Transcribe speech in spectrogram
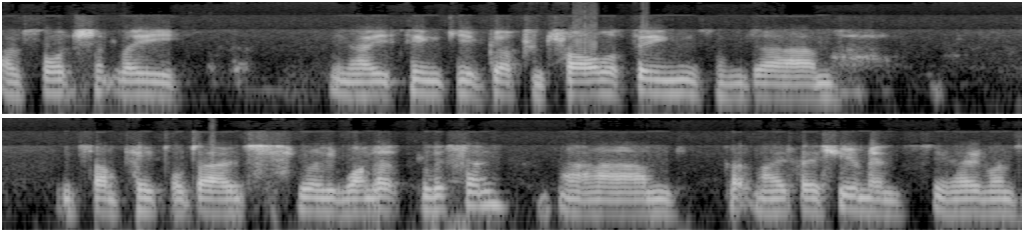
unfortunately, you know, you think you've got control of things, and, um, and some people don't really want to listen. Um, but mate, they're humans. You know, everyone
